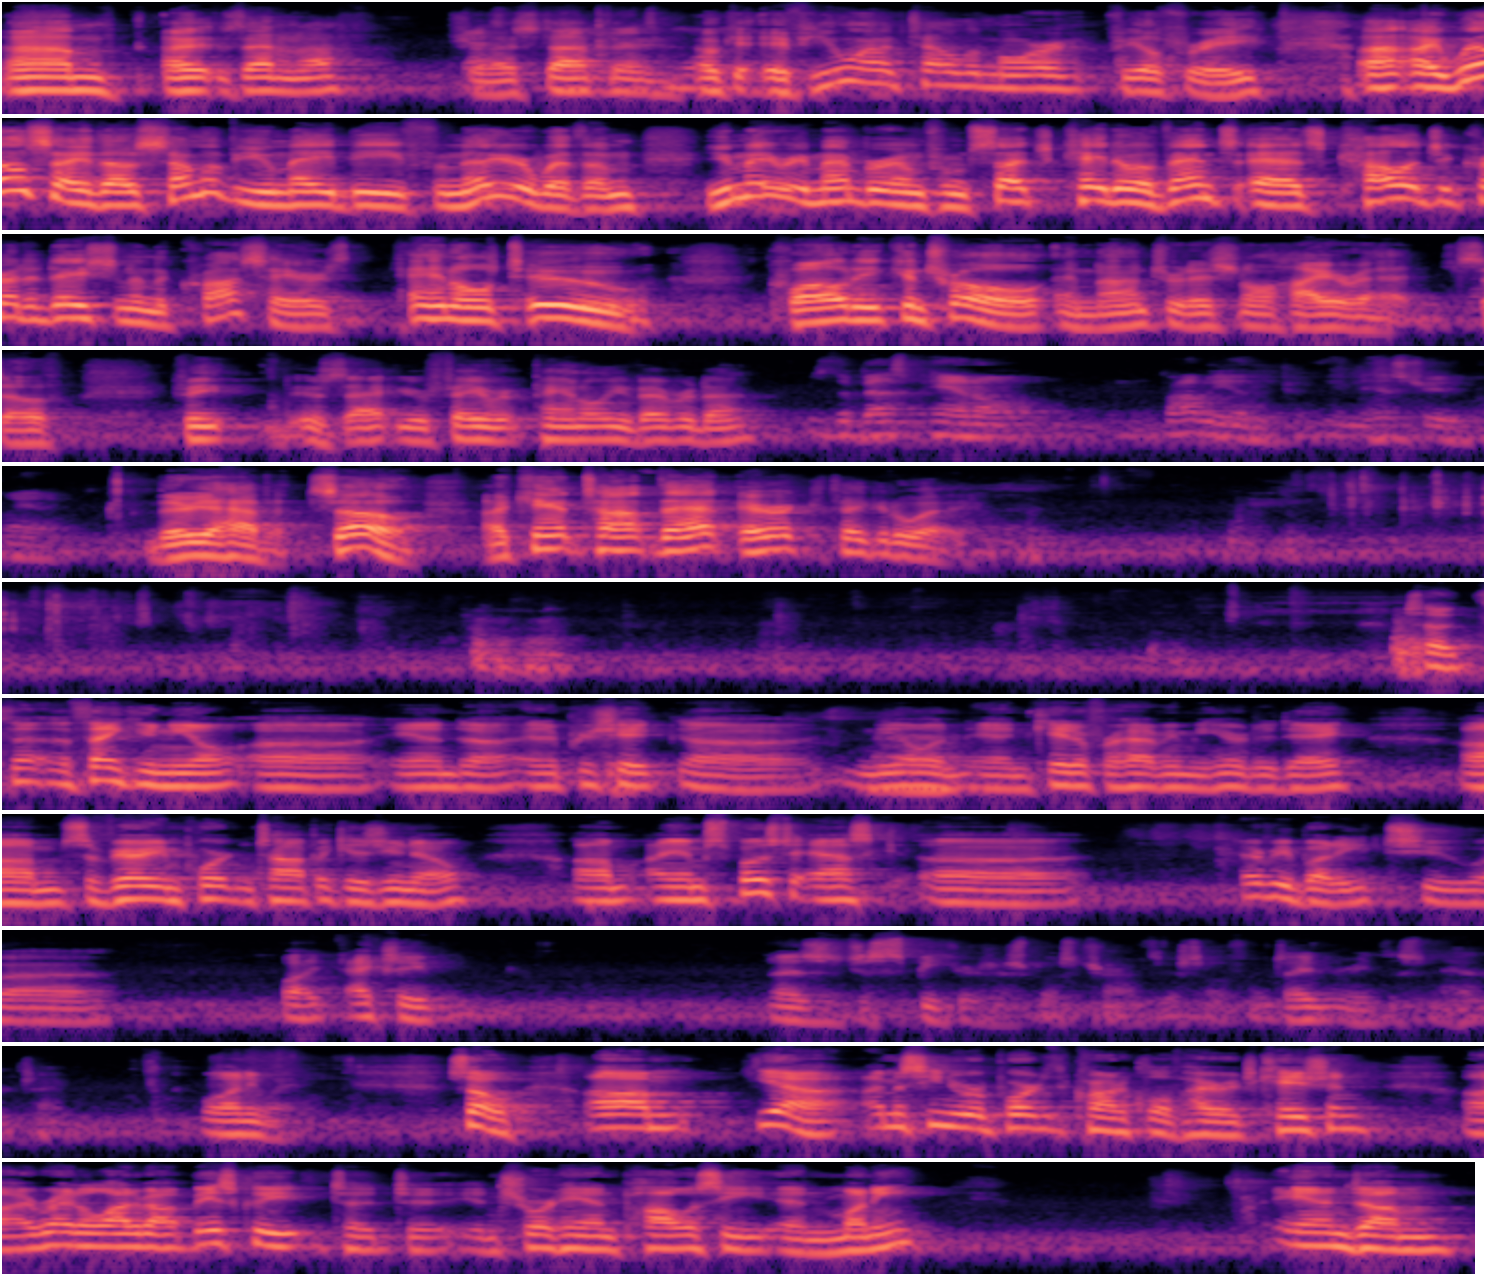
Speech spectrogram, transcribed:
Um, uh, is that enough? Should I stop there? Okay, if you want to tell them more, feel free. Uh, I will say, though, some of you may be familiar with him. You may remember him from such Cato events as College Accreditation in the Crosshairs, Panel 2, Quality Control and Non-Traditional Higher Ed. So is that your favorite panel you've ever done? It was the best panel probably in, in the history of the planet. There you have it. So I can't top that. Eric, take it away. So th- thank you, Neil, uh, and uh, and appreciate uh, Neil and, and Cato for having me here today. Um, it's a very important topic, as you know. Um, I am supposed to ask uh, everybody to, uh, well, actually, this is just speakers are supposed to turn off their cell phones. I didn't read this ahead of time. Well, anyway, so um, yeah, I'm a senior reporter at the Chronicle of Higher Education. Uh, I write a lot about basically, to, to, in shorthand, policy and money. And um,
